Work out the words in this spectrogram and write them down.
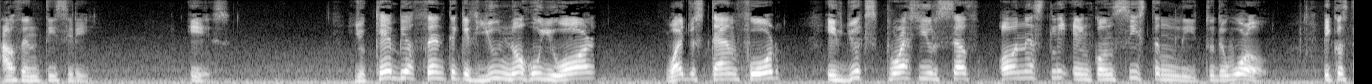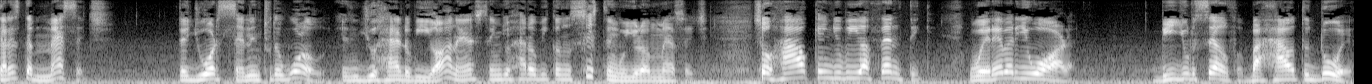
authenticity is. You can't be authentic if you know who you are what you stand for, if you express yourself honestly and consistently to the world, because that is the message that you are sending to the world. And you have to be honest and you have to be consistent with your own message. So, how can you be authentic wherever you are? Be yourself, but how to do it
